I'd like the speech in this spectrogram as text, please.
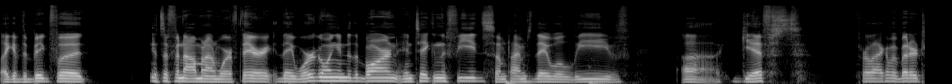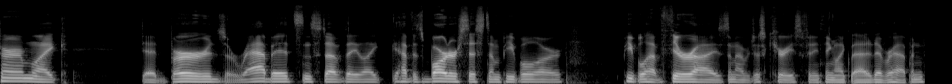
like if the Bigfoot it's a phenomenon where if they're they were going into the barn and taking the feeds, sometimes they will leave uh gifts for lack of a better term, like dead birds or rabbits and stuff. They like have this barter system. People are people have theorized, and I was just curious if anything like that had ever happened.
